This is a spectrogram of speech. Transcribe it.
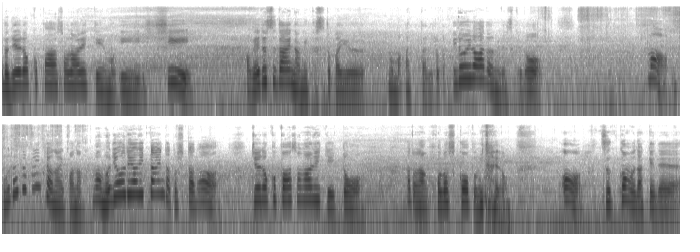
あと16パーソナリティもいいしウェルスダイナミクスとかいうのもあったりとかいろいろあるんですけどまあどれでもいいんじゃないかな。まあ無料でやりたいんだとしたら16パーソナリティとあとなんかホロスコープみたいのを 突っ込むだけで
